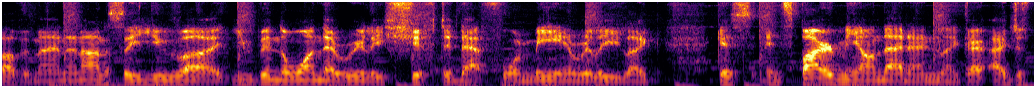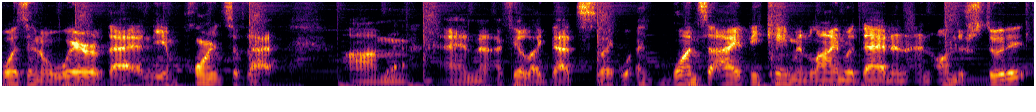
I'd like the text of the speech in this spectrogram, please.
Love it, man. And honestly, you've uh, you've been the one that really shifted that for me and really like guess inspired me on that. And like I, I just wasn't aware of that and the importance of that. Um, yeah. And I feel like that's like once I became in line with that and, and understood it,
